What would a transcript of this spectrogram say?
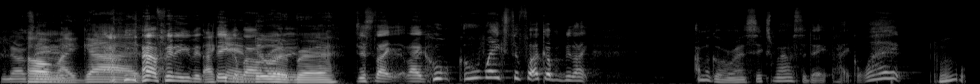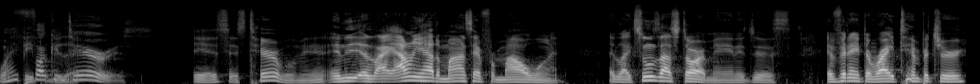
You know what I'm oh saying? Oh my god, I'm not finna even I think about do running. it, bruh. Just like like who who wakes the fuck up and be like, I'm gonna go run six miles today. Like what? Well, white people Fucking do that. terrorists. Yeah, it's it's terrible, man. And it, like I don't even have the mindset for mile one. And like soon as I start, man, it just if it ain't the right temperature,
